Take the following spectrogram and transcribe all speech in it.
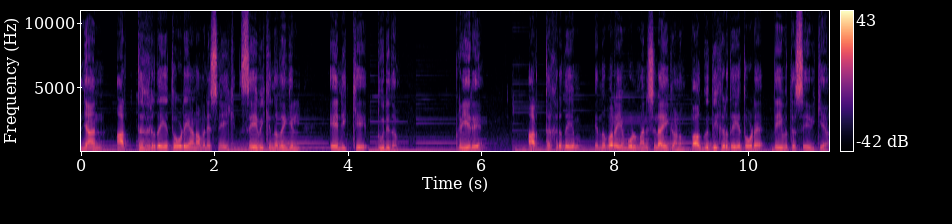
ഞാൻ അർത്ഥഹൃദയത്തോടെയാണ് അവനെ സ്നേഹി സേവിക്കുന്നതെങ്കിൽ എനിക്ക് ദുരിതം. പ്രിയരെ അർത്ഥഹൃദയം എന്ന് പറയുമ്പോൾ മനസ്സിലായി കാണും. പകുതി ഹൃദയത്തോടെ ദൈവത്തെ സേവിക്കുക.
